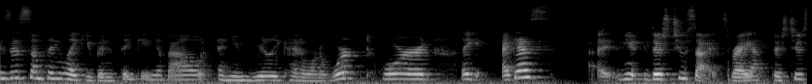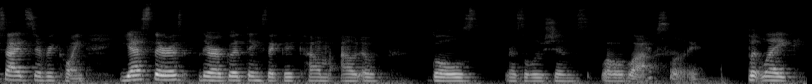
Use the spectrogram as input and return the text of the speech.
is this something like you've been thinking about and you really kind of want to work toward like i guess you, there's two sides right Yeah. there's two sides to every coin yes there's there are good things that could come out of goals resolutions blah blah blah Absolutely. but like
